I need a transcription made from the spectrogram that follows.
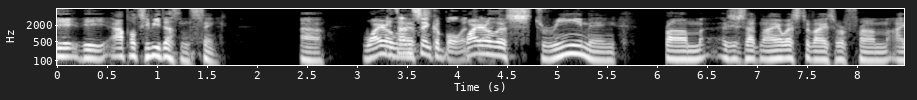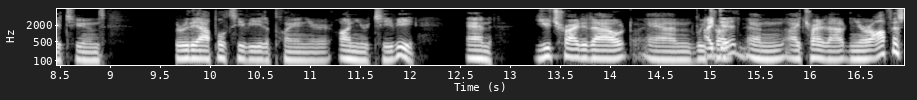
the the Apple TV doesn't sync. Uh, wireless, Wireless streaming from, as you said, an iOS device or from iTunes through the Apple TV to play on your on your TV, and you tried it out, and we I tried, did. and I tried it out in your office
